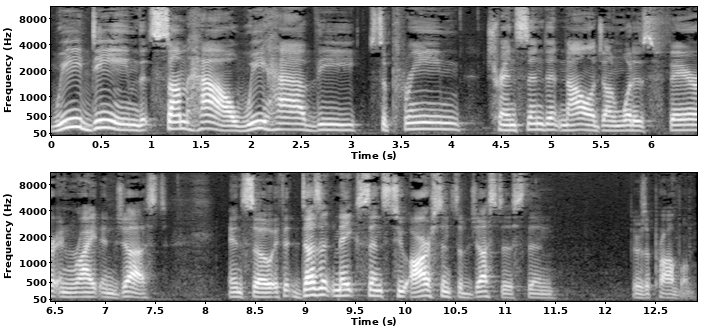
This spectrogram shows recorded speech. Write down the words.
we deem that somehow we have the supreme transcendent knowledge on what is fair and right and just. And so if it doesn't make sense to our sense of justice, then there's a problem.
